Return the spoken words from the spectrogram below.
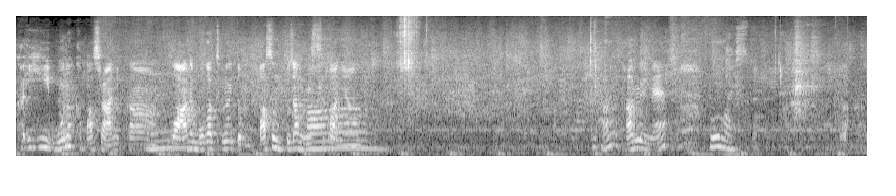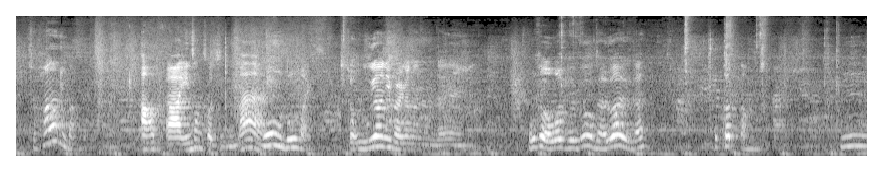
그러니까 이 모나카 맛을 아니까 음. 뭐 안에 뭐가 들어있던 맛은 보장돼 있을 거 아니야. 아 다르네. 너무 맛있어 진짜 화난다 아, 아 인상 써지는 맛. 오 너무 맛있어 진짜 우연히 발견했는데 오늘 엄마 배고 대박이네 좋겠다 음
